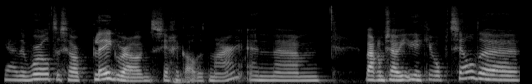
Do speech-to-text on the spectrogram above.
Ja, the world is our playground, zeg ik altijd maar. En um, waarom zou je iedere keer op hetzelfde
